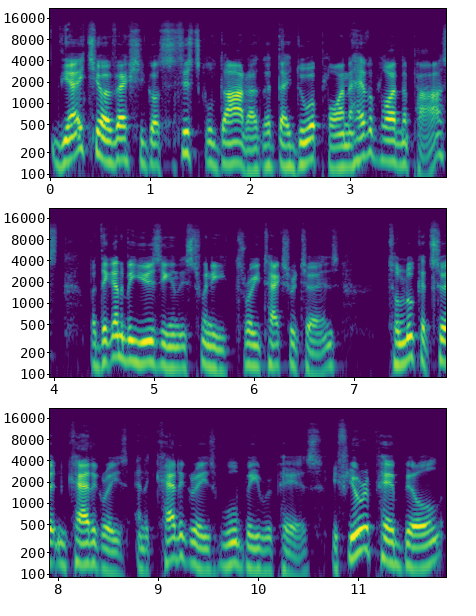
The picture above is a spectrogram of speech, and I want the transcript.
The ATO have actually got statistical data that they do apply, and they have applied in the past, but they're going to be using in these 23 tax returns to look at certain categories, and the categories will be repairs. If your repair bill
